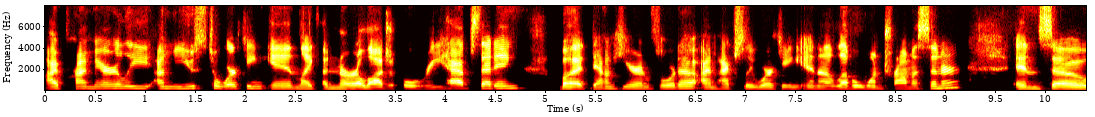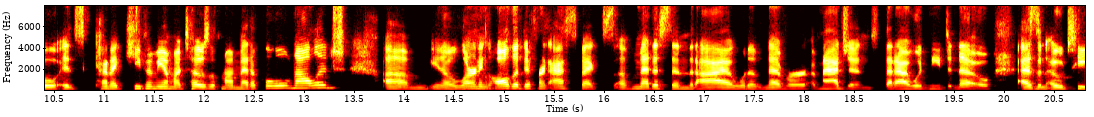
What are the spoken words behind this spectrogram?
i primarily i'm used to working in like a neurological rehab setting but down here in Florida, I'm actually working in a level one trauma center. And so it's kind of keeping me on my toes with my medical knowledge, um, you know, learning all the different aspects of medicine that I would have never imagined that I would need to know as an OT.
